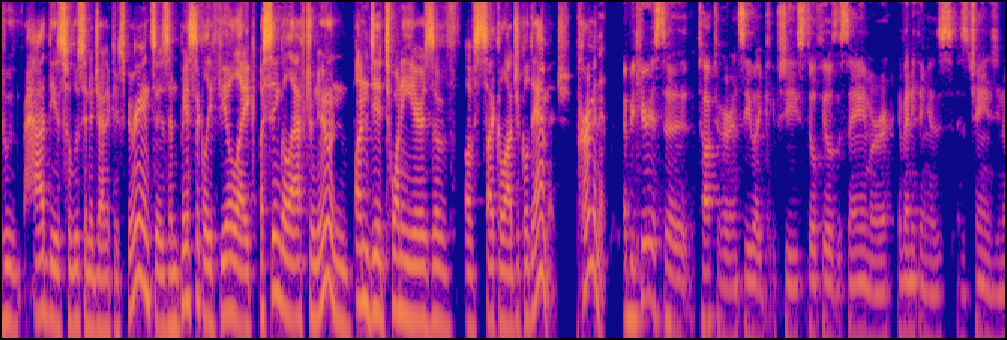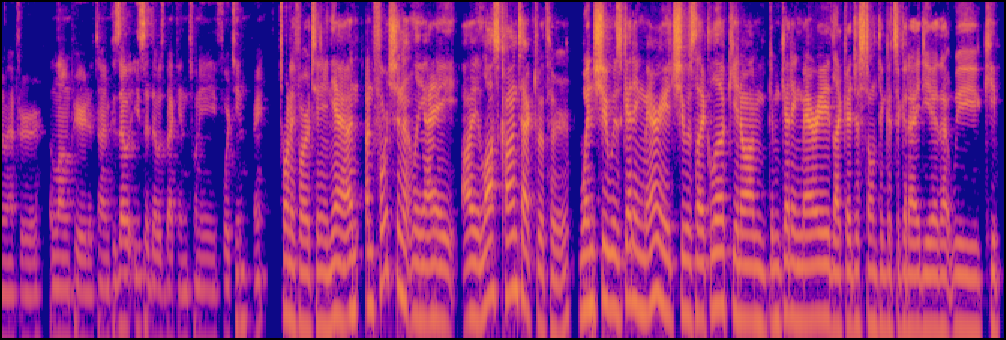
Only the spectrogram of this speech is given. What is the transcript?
who've had these hallucinogenic experiences and basically feel like a single afternoon undid 20 years of, of psychological damage permanently. I'd be curious to talk to her and see like if she still feels the same or if anything has has changed, you know, after a long period of time. Because that you said that was back in 2014, right? 2014, yeah. And unfortunately, I I lost contact with her when she was getting married. She was like, "Look, you know, I'm I'm getting married. Like, I just don't think it's a good idea that we keep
